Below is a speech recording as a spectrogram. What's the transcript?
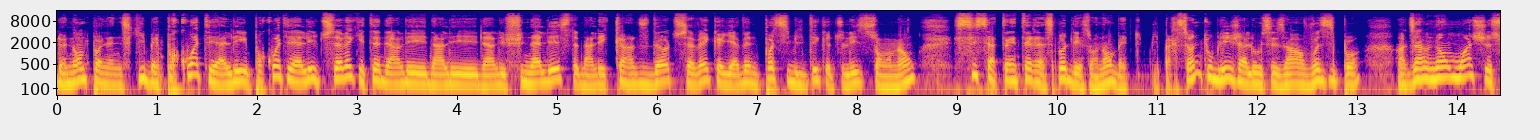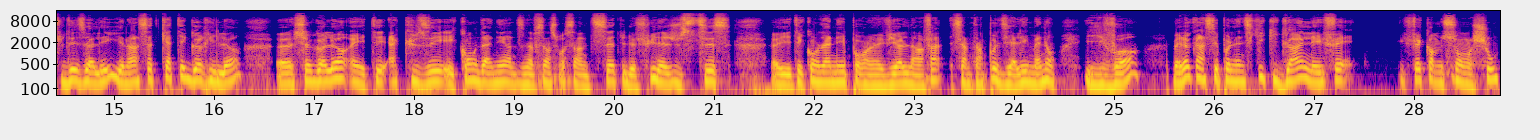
le nom de Polanski, ben pourquoi t'es allé? Pourquoi t'es allé? Tu savais qu'il était dans les, dans les, dans les finalistes, dans les candidats, tu savais qu'il y avait une possibilité que tu lises son nom. Si ça t'intéresse pas de lire son nom, ben personne t'oblige à aller au César, vas-y pas. En disant non, moi je suis désolé, il est dans cette catégorie-là. Euh, ce gars-là a été accusé et condamné en 1977, il a fui la justice, euh, il a été condamné pour un viol d'enfant. Ça me tente pas d'y aller, mais non, il va. Mais là, quand c'est Polanski qui gagne, les faits il fait comme son show.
